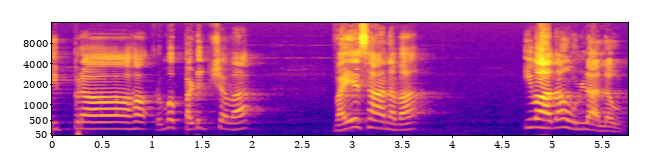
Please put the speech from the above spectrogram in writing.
விப்ராக ரொம்ப படிச்சவா வயசானவா இவா தான் உள்ள அலவுட்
